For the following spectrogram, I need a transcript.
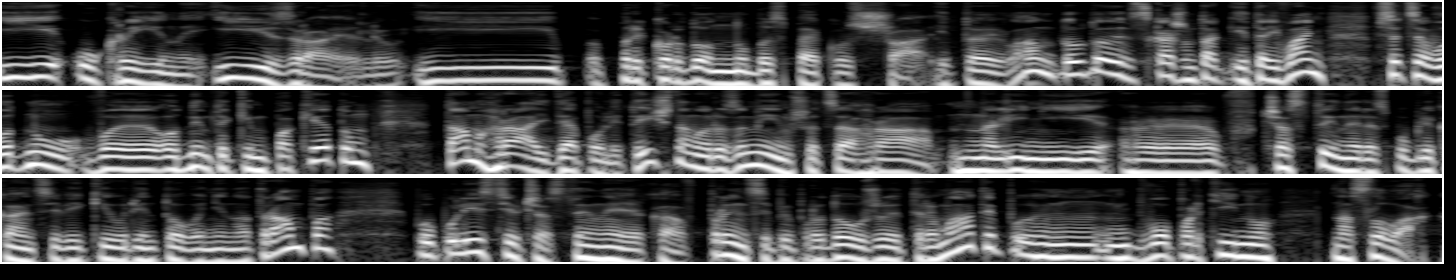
і України, і Ізраїлю, і прикордонну безпеку США, і Таїланд, тобто, скажімо так, і Тайвань, все це в одну в одним таким пакетом. Там гра йде політична. Ми розуміємо, що це гра на лінії е, в частини республіканців, які орієнтовані на Трампа, популістів, частини, яка в принципі продовжує тримати двопартійну на словах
